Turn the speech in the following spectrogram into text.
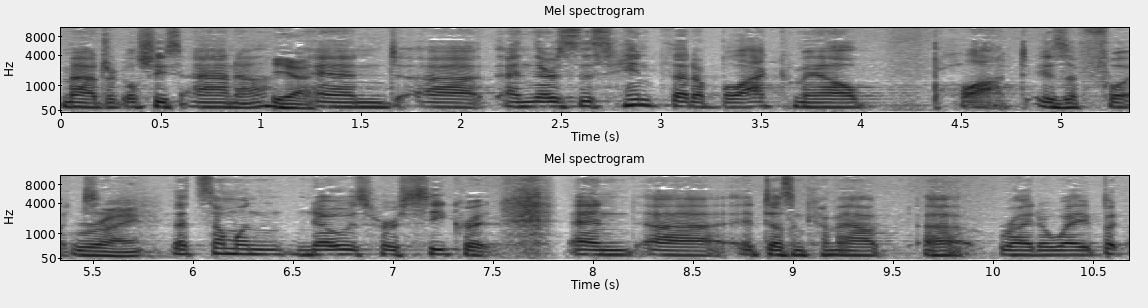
Madrigal. She's Anna. Yeah. And uh, and there's this hint that a blackmail plot is afoot. Right. That someone knows her secret, and uh, it doesn't come out uh, right away. But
